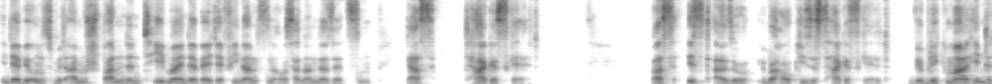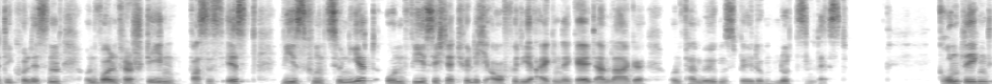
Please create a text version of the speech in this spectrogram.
in der wir uns mit einem spannenden Thema in der Welt der Finanzen auseinandersetzen, das Tagesgeld. Was ist also überhaupt dieses Tagesgeld? Wir blicken mal hinter die Kulissen und wollen verstehen, was es ist, wie es funktioniert und wie es sich natürlich auch für die eigene Geldanlage und Vermögensbildung nutzen lässt. Grundlegend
